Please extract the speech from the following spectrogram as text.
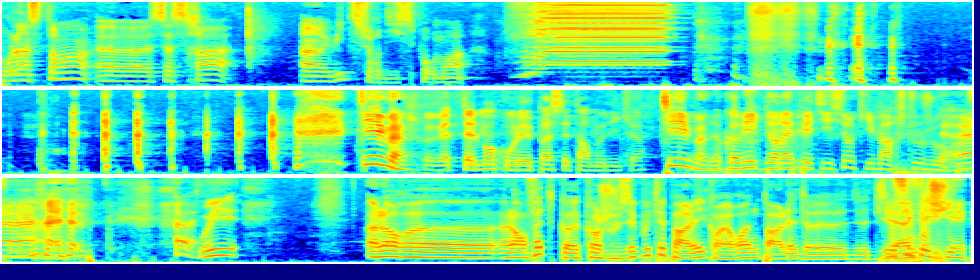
Pour l'instant, euh, ça sera un 8 sur 10 pour moi. Tim, Je regrette tellement qu'on l'ait pas cette harmonica. Tim. Le comique de répétition qui marche toujours. hein, ça. Oui. Alors, euh, alors en fait, quand, quand je vous écoutais parler, quand Erwan parlait de, de Je me suis Dylan, fait qui, chier.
